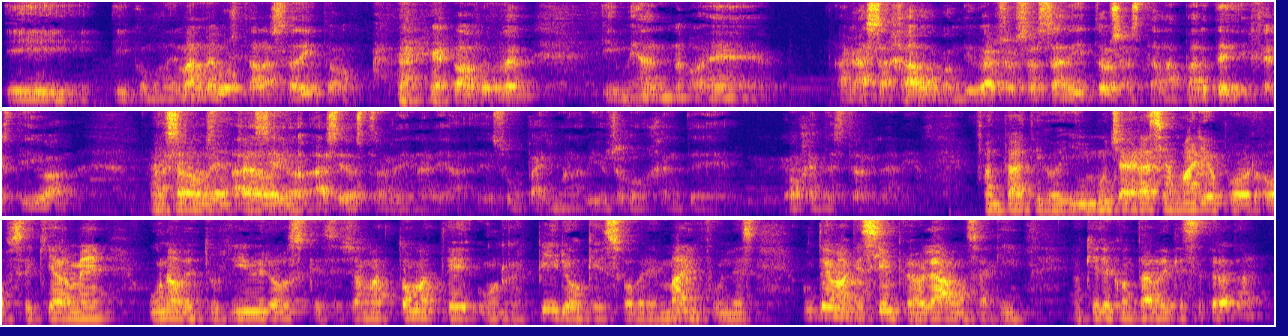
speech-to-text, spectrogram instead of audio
Y, y, como además me gusta el asadito, y me han eh, agasajado con diversos asaditos hasta la parte digestiva, ha sido, ha, sido, ha sido, extraordinaria. Es un país maravilloso con gente, con gente extraordinaria. Fantástico. Y muchas gracias Mario por obsequiarme uno de tus libros que se llama Tómate un respiro, que es sobre mindfulness, un tema que siempre hablábamos aquí. ¿Nos quieres contar de qué se trata?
